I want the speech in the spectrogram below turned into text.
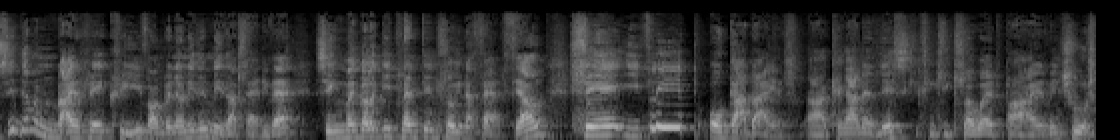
sydd ddim yn air rheg cryf, ond fe newn ni ddim i ddarlledu fe, sy'n mae'n golygu plentyn llwy'n a pherth, iawn? Lle i flip o gadair, a cynganedd lisg, chi'n gallu clywed pa air, fi'n siŵr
